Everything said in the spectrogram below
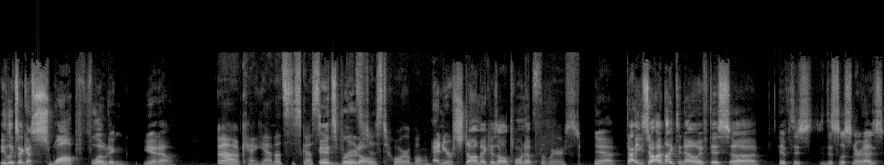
it looks like a swamp floating, you know. Okay, yeah, that's disgusting. It's brutal. That's just horrible. And your stomach is all torn up. It's the worst. Yeah. So I'd like to know if this uh if this this listener has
